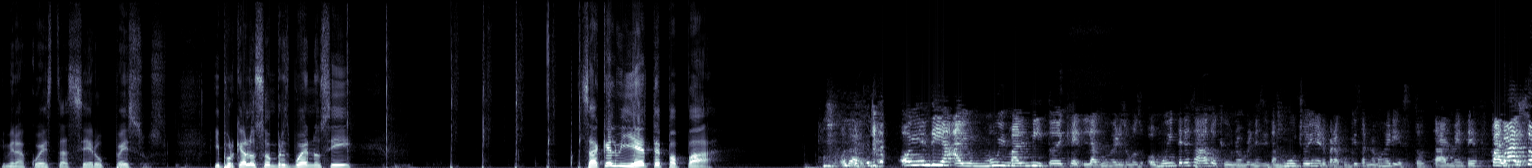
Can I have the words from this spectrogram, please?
Y mira, cuesta cero pesos. ¿Y por qué a los hombres buenos sí? Saca el billete, papá. Hoy en día hay un muy mal mito de que las mujeres somos o muy interesadas o que un hombre necesita mucho dinero para conquistar a una mujer y es totalmente falso. ¡Falso!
